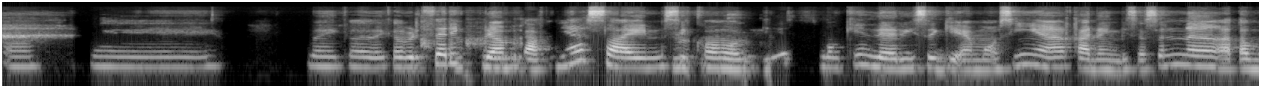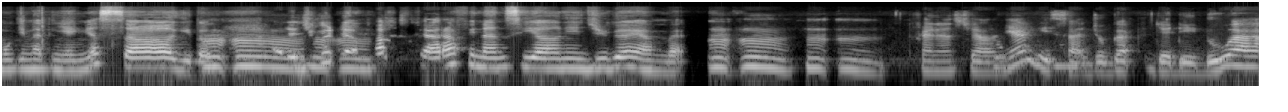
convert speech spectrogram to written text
Oke. Baiklah baiklah, berarti tadi Mhm. dampaknya selain Mhm. psikologis, mungkin dari segi emosinya, kadang bisa seneng atau mungkin hatinya nyesel gitu. Ada Mhm juga mhm. dampak secara finansialnya juga ya, Mbak? Mhm mhm. Finansialnya Mhm. bisa juga jadi 2,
